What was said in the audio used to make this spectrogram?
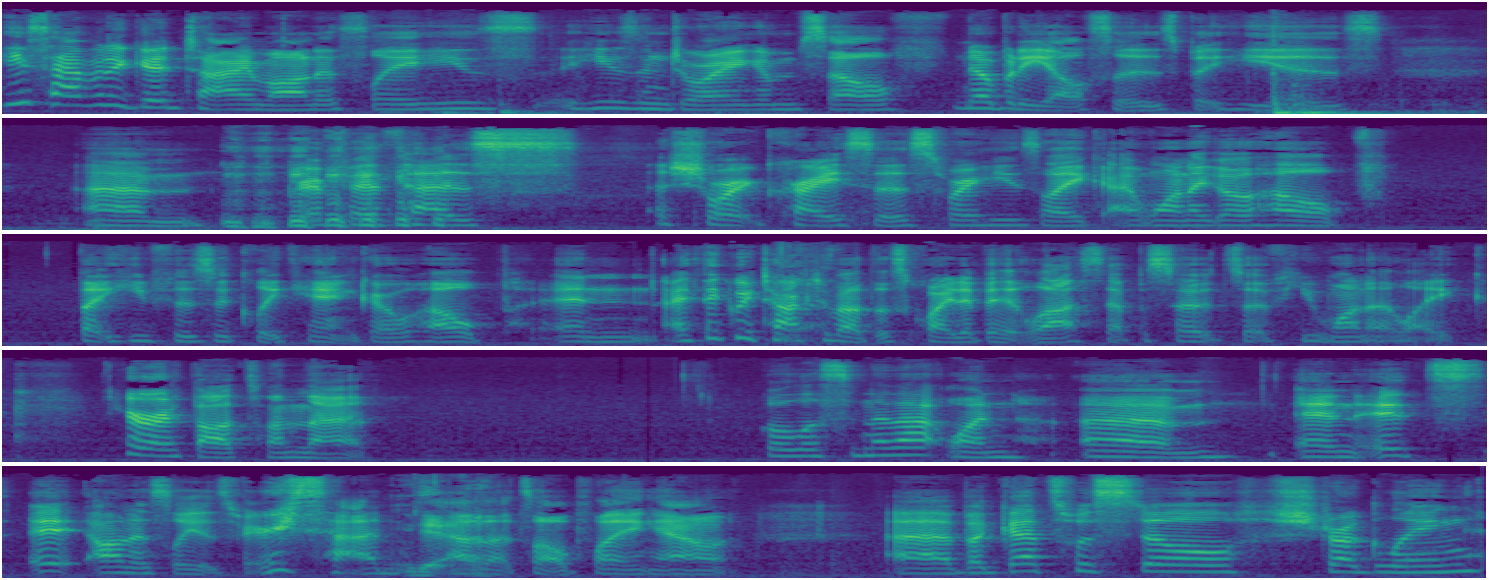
he's having a good time. Honestly, he's he's enjoying himself. Nobody else is, but he is. Um, Griffith has a short crisis where he's like, "I want to go help." But he physically can't go help, and I think we talked about this quite a bit last episode. So if you want to like hear our thoughts on that, go listen to that one. Um, and it's it honestly is very sad Yeah. how that's all playing out. Uh, but Guts was still struggling,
